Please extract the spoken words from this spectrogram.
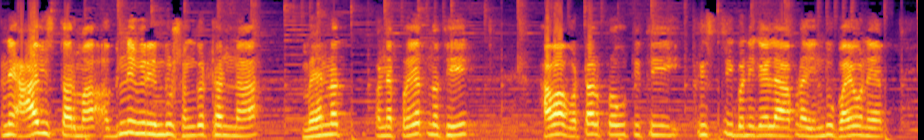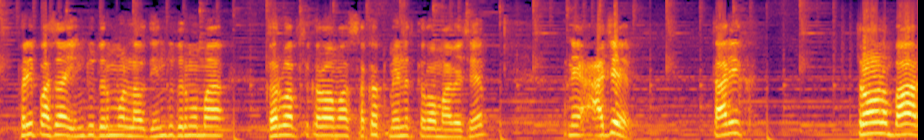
અને આ વિસ્તારમાં અગ્નિવીર હિન્દુ સંગઠનના મહેનત અને પ્રયત્નથી આવા વટાળ પ્રવૃત્તિથી ખ્રિસ્તી બની ગયેલા આપણા હિન્દુ ભાઈઓને ફરી પાછા હિન્દુ ધર્મ લાવતી હિન્દુ ધર્મમાં ઘર વાપસી કરવામાં સખત મહેનત કરવામાં આવે છે. અને આજે તારીખ ત્રણ બાર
